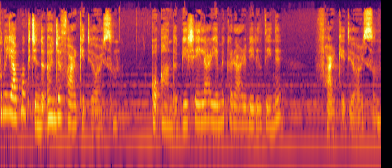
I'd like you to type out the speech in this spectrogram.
Bunu yapmak için de önce fark ediyorsun. O anda bir şeyler yeme kararı verildiğini fark ediyorsun.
